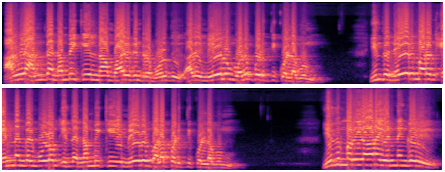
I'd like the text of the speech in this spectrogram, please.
ஆகவே அந்த நம்பிக்கையில் நாம் வாழ்கின்ற பொழுது அதை மேலும் வலுப்படுத்திக் கொள்ளவும். இந்த நேர்மறை எண்ணங்கள் மூலம் இந்த நம்பிக்கையை மேலும் வளப்படுத்திக் கொள்ளவும். எதிர்மறையான எண்ணங்கள்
